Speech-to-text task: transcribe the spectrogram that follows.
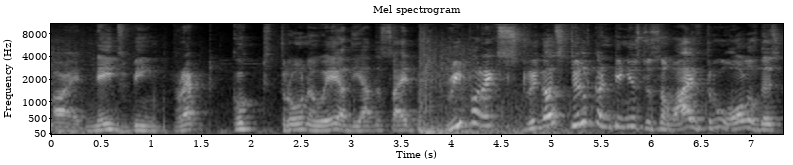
Alright, nades being prepped, cooked, thrown away on the other side. Reaper X Trigger still continues to survive through all of this.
